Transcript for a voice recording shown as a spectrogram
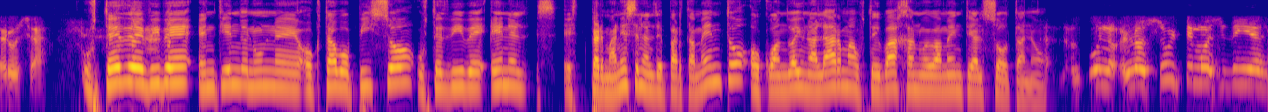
rusa. Usted vive, entiendo, en un octavo piso. ¿Usted vive en el, permanece en el departamento o cuando hay una alarma usted baja nuevamente al sótano? Bueno, los últimos días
